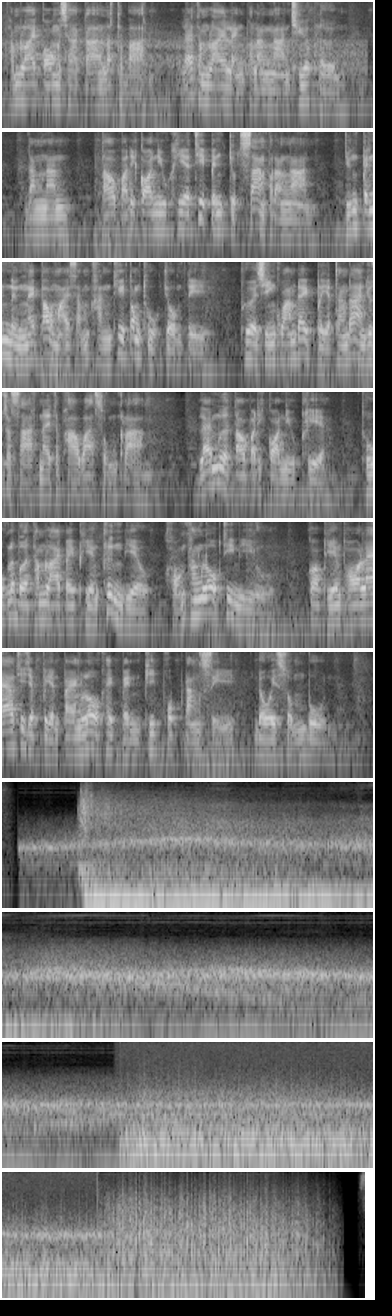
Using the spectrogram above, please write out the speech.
ทำลายกองบัญชาการรัฐบาล และทำลายแหล่งพลังงานเชื้อเพลิง ดังนั้นเตาปฏิกรณ์นิวเคลียร์ที่เป็นจุดสร้างพลังงาน จึงเป็นหนึ่งในเป้าหมายสำคัญที่ต้องถูกโจมตี เพื่อชิงความได้เปรียบทางด้านยุทธศาสตร์ในสภาวะสงคราม และเมื่อเตาปฏิกรณ์นิวเคลียร์ถูกระเบิดทำลายไปเพียงครึ่งเดียวของทั้งโลกที่มีอยู่ ก็เพียงพอแล้วที่จะเปลี่ยนแปลงโลกให้เป็นพิภพดังสีโดยสมบูรณ์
